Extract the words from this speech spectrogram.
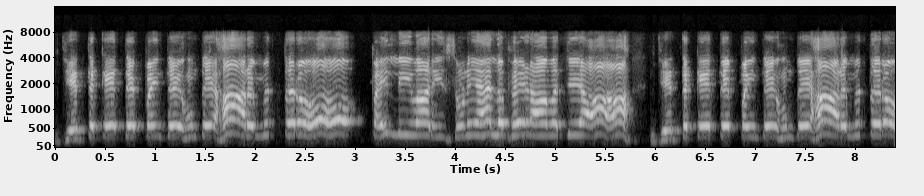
ਜਿੱਤ ਕੇ ਤੇ ਪੈਂਦੇ ਹੁੰਦੇ ਹਾਰ ਮਿੱਤਰੋ ਪਹਿਲੀ ਵਾਰੀ ਸੁਣਿਆ ਲਫੇੜਾ ਵੱਜਿਆ। ਜਿੱਤ ਕੇ ਤੇ ਪੈਂਦੇ ਹੁੰਦੇ ਹਾਰ ਮਿੱਤਰੋ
